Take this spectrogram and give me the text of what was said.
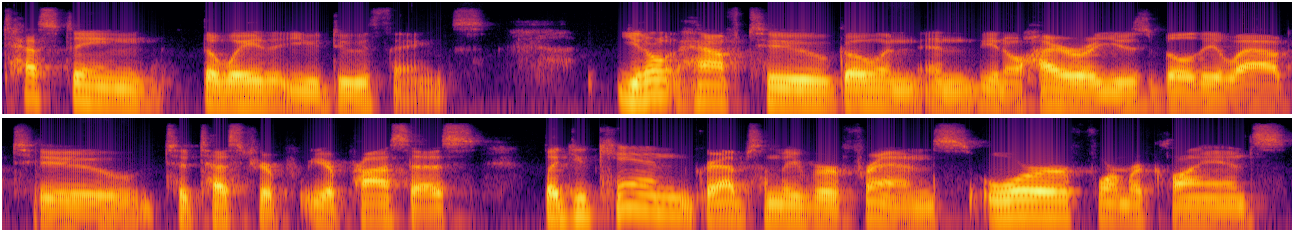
testing the way that you do things you don't have to go and, and you know hire a usability lab to to test your your process, but you can grab some of your friends or former clients,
